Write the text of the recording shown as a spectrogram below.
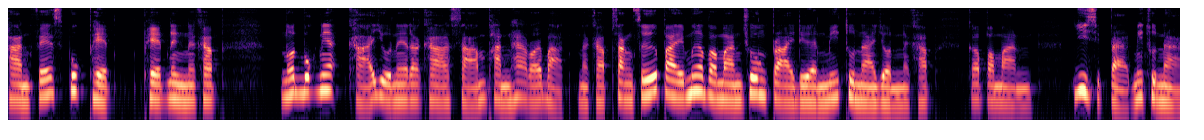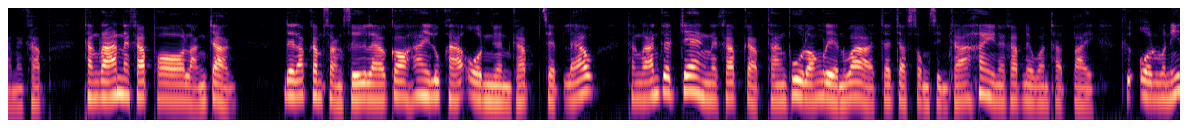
ผ่าน Facebook เพจเพจหนึ่งนะครับ โน้ตบุ๊กเนี่ยขายอยู่ในราคา 3,500 บาทนะครับ สั่งซื้อไปเมื่อประมาณช่วงปลายเดือนมิถุนายนนะครับ ก็ประมาณ 28 มิถุนายนนะครับ ทางร้านนะครับพอหลังจากได้รับคำสั่งซื้อแล้วก็ให้ลูกค้าโอนเงินครับ เสร็จแล้วทางร้านก็แจ้งนะครับกับทางผู้ร้องเรียนว่าจะจัดส่งสินค้าให้นะครับในวันถัดไป คือโอนวันนี้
